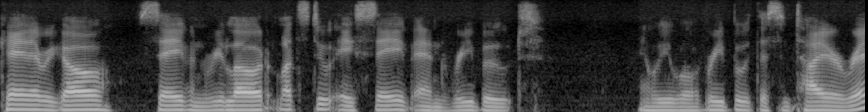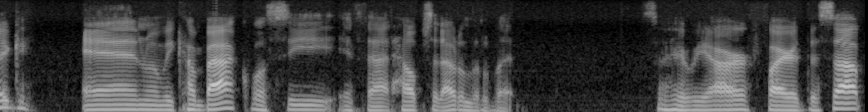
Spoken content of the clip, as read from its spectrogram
Okay, there we go. Save and reload. Let's do a save and reboot and we will reboot this entire rig. And when we come back, we'll see if that helps it out a little bit. So here we are, fired this up.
